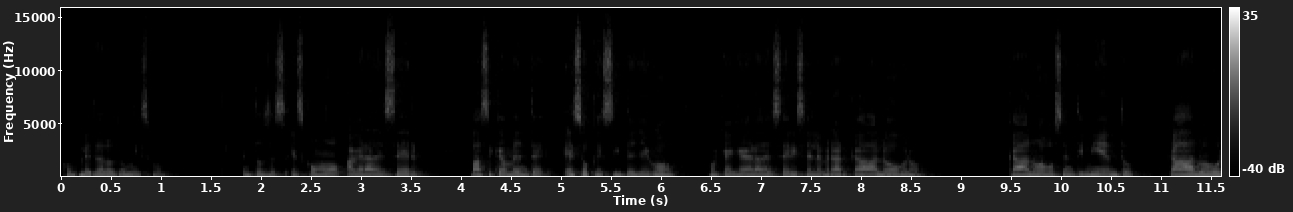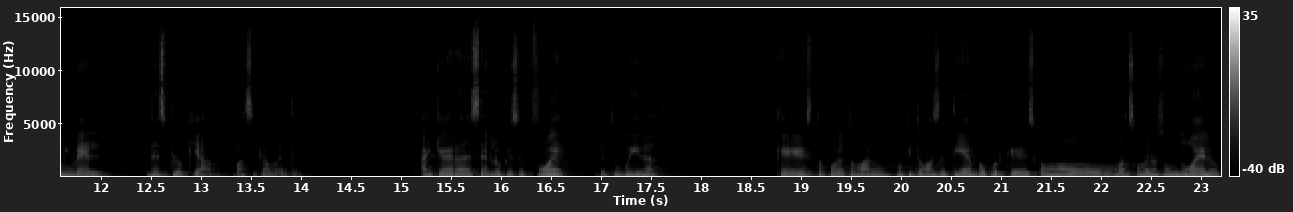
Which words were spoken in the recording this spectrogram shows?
complétalo tú mismo. Entonces es como agradecer básicamente eso que sí te llegó, porque hay que agradecer y celebrar cada logro, cada nuevo sentimiento, cada nuevo nivel desbloqueado, básicamente hay que agradecer lo que se fue de tu vida, que esto puede tomar un poquito más de tiempo porque es como más o menos un duelo.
